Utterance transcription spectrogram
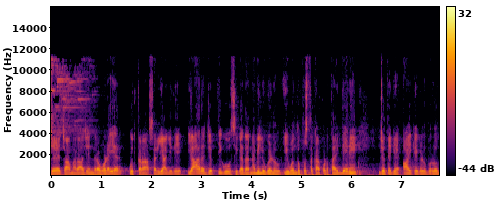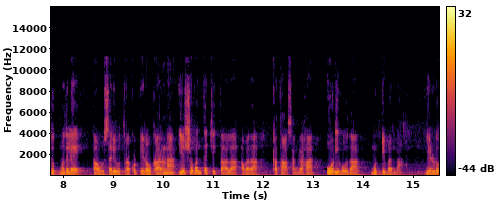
ಜಯಚಾಮರಾಜೇಂದ್ರ ಒಡೆಯರ್ ಉತ್ತರ ಸರಿಯಾಗಿದೆ. ಯಾರ ಜಪ್ತಿಗೂ ಸಿಗದ ನವಿಲುಗಳು ಈ ಒಂದು ಪುಸ್ತಕ ಕೊಡ್ತಾ ಇದ್ದೇನೆ. ಜೊತೆಗೆ ಆಯ್ಕೆಗಳು ಬರೋದಕ್ಕೆ ಮೊದಲೇ ತಾವು ಸರಿ ಉತ್ತರ ಕೊಟ್ಟಿರೋ ಕಾರಣ ಯಶವಂತ ಚಿತ್ತಾಲ ಅವರ ಕಥಾ ಸಂಗ್ರಹ ಓಡಿ ಹೋದ, ಮುಟ್ಟಿ ಬಂದ. ಎರಡೂ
